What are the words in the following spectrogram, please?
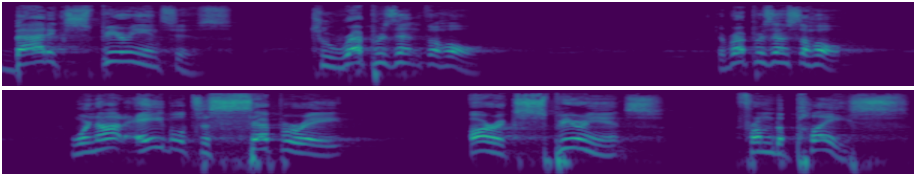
bad experiences to represent the whole. It represents the whole. We're not able to separate our experience from the place.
